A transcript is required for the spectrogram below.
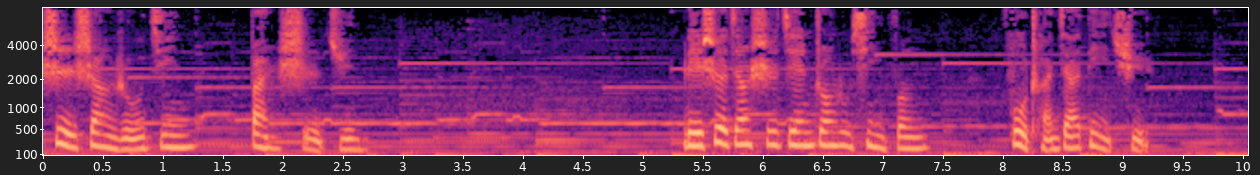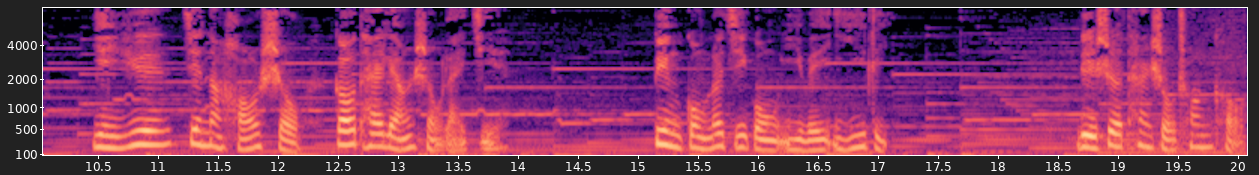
世上如今半世君。李涉将诗笺装入信封，赴传家递去。隐约见那好手高抬两手来接，并拱了几拱，以为以礼。李舍探守窗口，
